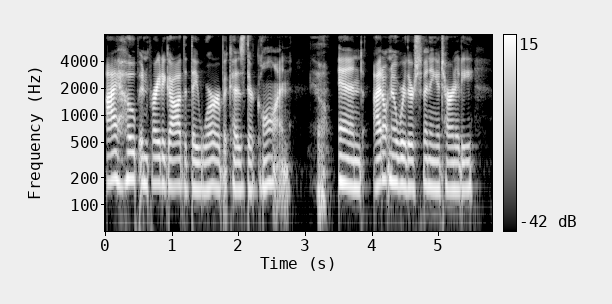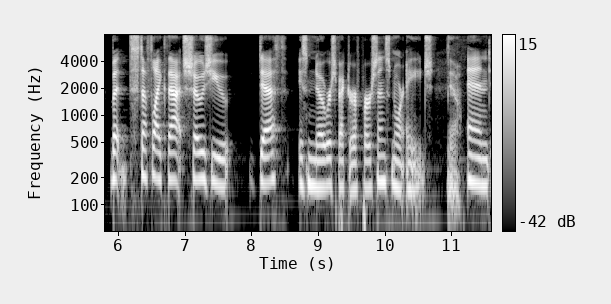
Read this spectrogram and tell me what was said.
I hope and pray to God that they were because they're gone. Yeah. And I don't know where they're spending eternity. But stuff like that shows you death is no respecter of persons nor age. Yeah. And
